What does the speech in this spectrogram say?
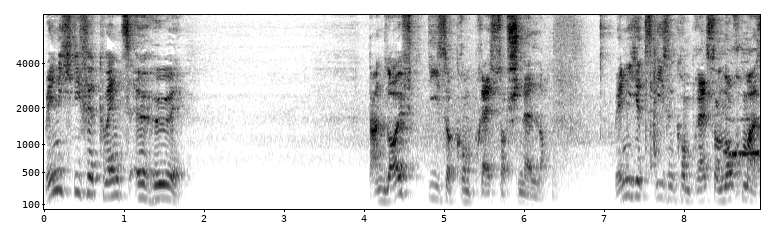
Wenn ich die Frequenz erhöhe, dann läuft dieser Kompressor schneller. Wenn ich jetzt diesen Kompressor nochmals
